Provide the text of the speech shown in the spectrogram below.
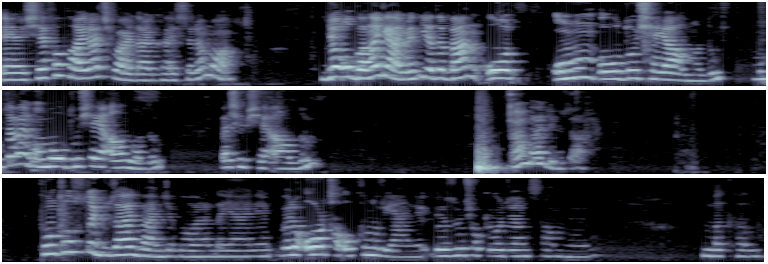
e, şeffaf ayraç vardı arkadaşlar ama ya o bana gelmedi ya da ben o onun olduğu şeyi almadım. Muhtemelen onun olduğu şeyi almadım. Başka bir şey aldım. Ama böyle güzel. Puntosu da güzel bence bu arada yani. Böyle orta okunur yani. Gözümü çok yoracağını sanmıyorum. Bakalım.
